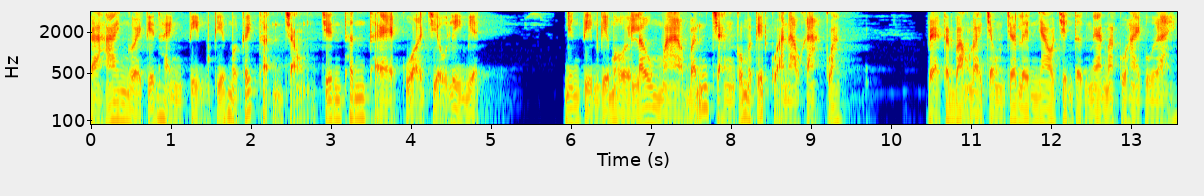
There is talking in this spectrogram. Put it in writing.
Cả hai người tiến hành tìm kiếm một cách thận trọng trên thân thể của Triệu Ly Miệt. Nhưng tìm kiếm hồi lâu mà vẫn chẳng có một kết quả nào khả quan. Vẻ thất vọng lại chồng chất lên nhau trên từng nét mắt của hai cô gái.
